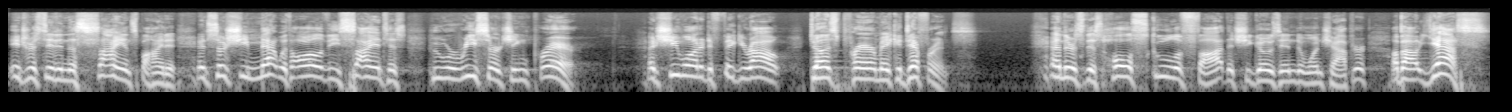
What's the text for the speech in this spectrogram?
interested in the science behind it. And so she met with all of these scientists who were researching prayer. And she wanted to figure out does prayer make a difference? And there's this whole school of thought that she goes into one chapter about yes,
